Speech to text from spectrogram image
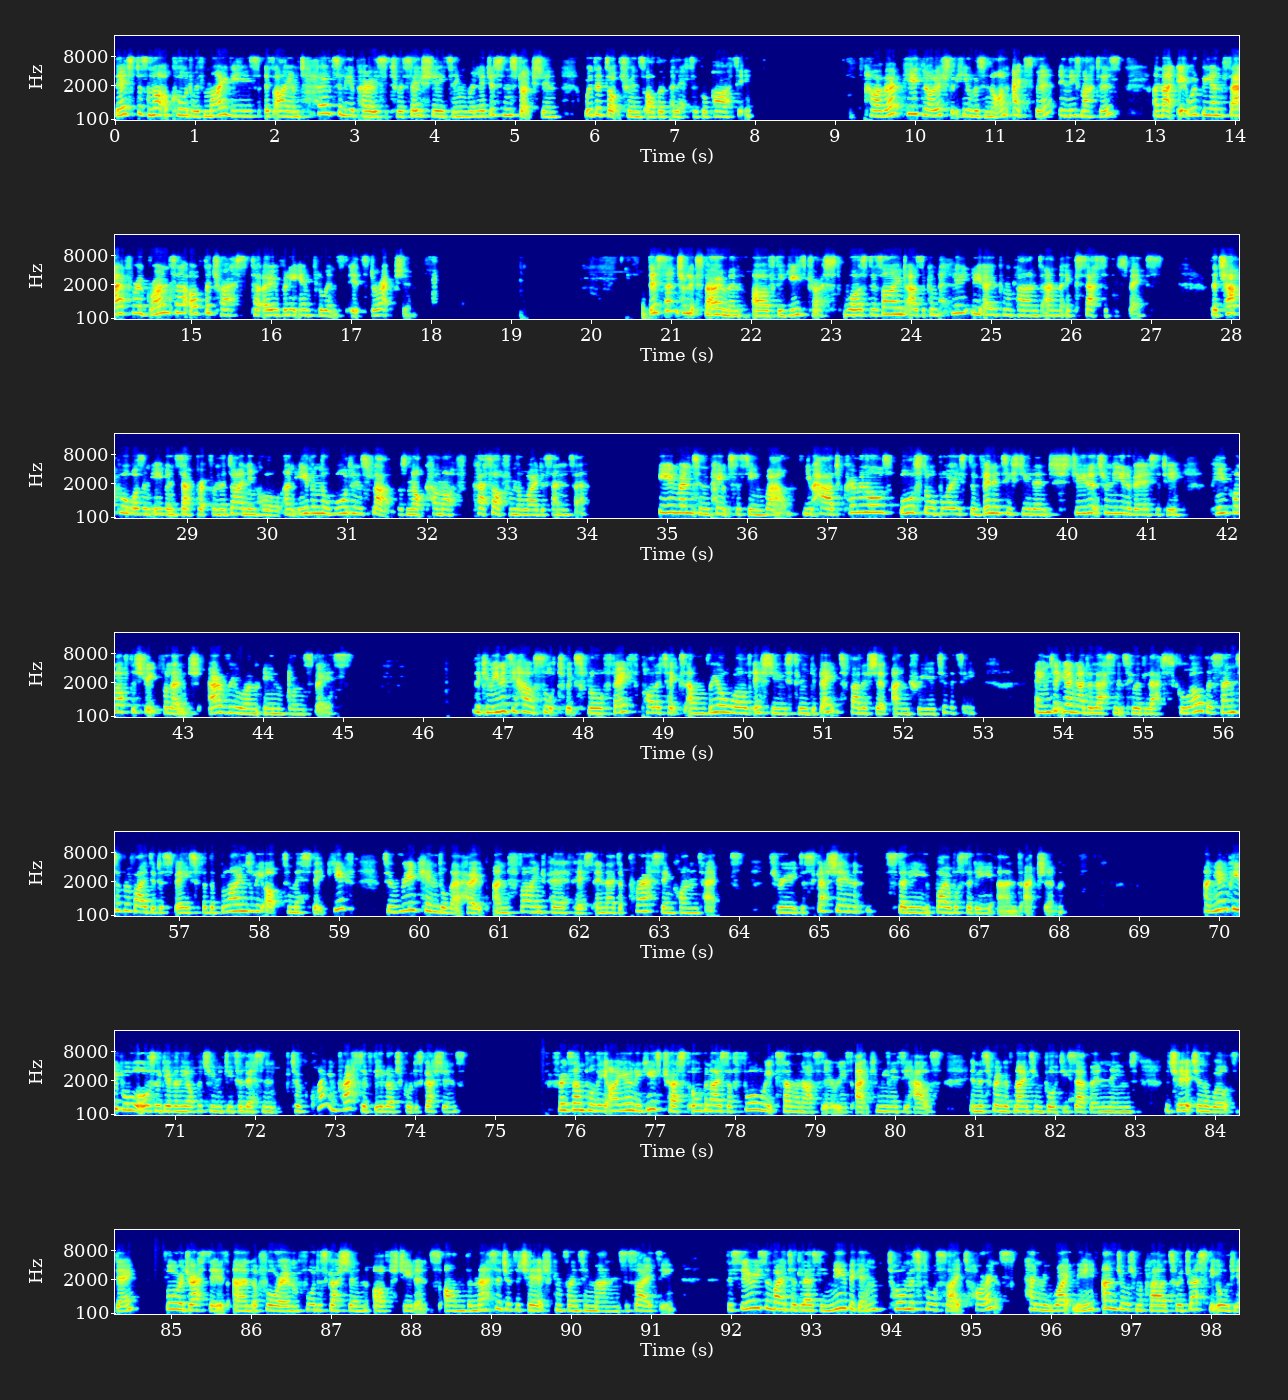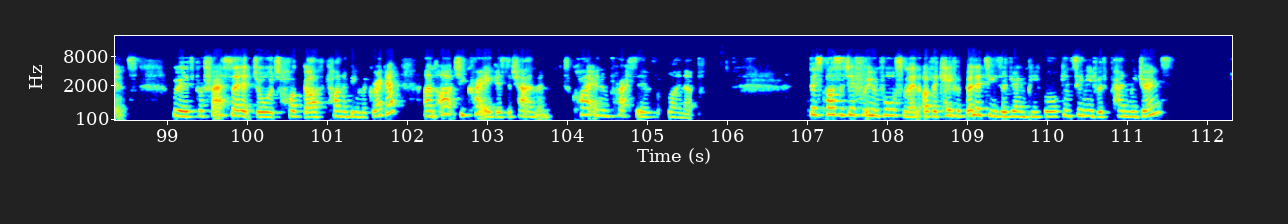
This does not accord with my views as I am totally opposed to associating religious instruction with the doctrines of a political party. However, he acknowledged that he was not an expert in these matters and that it would be unfair for a grantor of the trust to overly influence its direction. This central experiment of the Youth Trust was designed as a completely open planned and accessible space. The chapel wasn't even separate from the dining hall and even the warden's flat was not come off, cut off from the wider centre. Ian Renton paints the scene well. You had criminals, Borstal boys, divinity students, students from the university, people off the street for lunch, everyone in one space. The community house sought to explore faith, politics, and real world issues through debate, fellowship, and creativity. Aimed at young adolescents who had left school, the centre provided a space for the blindly optimistic youth to rekindle their hope and find purpose in their depressing context through discussion, study, Bible study, and action. And young people were also given the opportunity to listen to quite impressive theological discussions. For example, the Iona Youth Trust organised a four-week seminar series at Community House in the spring of 1947 named The Church in the World Today, four addresses and a forum for discussion of students on the message of the church confronting man in society. The series invited Lesslie Newbigin, Thomas Forsyth Torrance, Henry Whiteley and George MacLeod to address the audience, with Professor George Hogarth Carnaby McGregor and Archie Craig as the chairman. It's quite an impressive lineup. This positive reinforcement of the capabilities of young people continued with Henry Jones,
